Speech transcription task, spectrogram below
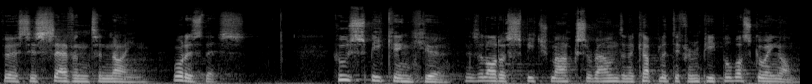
verses 7 to 9? What is this? Who's speaking here? There's a lot of speech marks around and a couple of different people. What's going on?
